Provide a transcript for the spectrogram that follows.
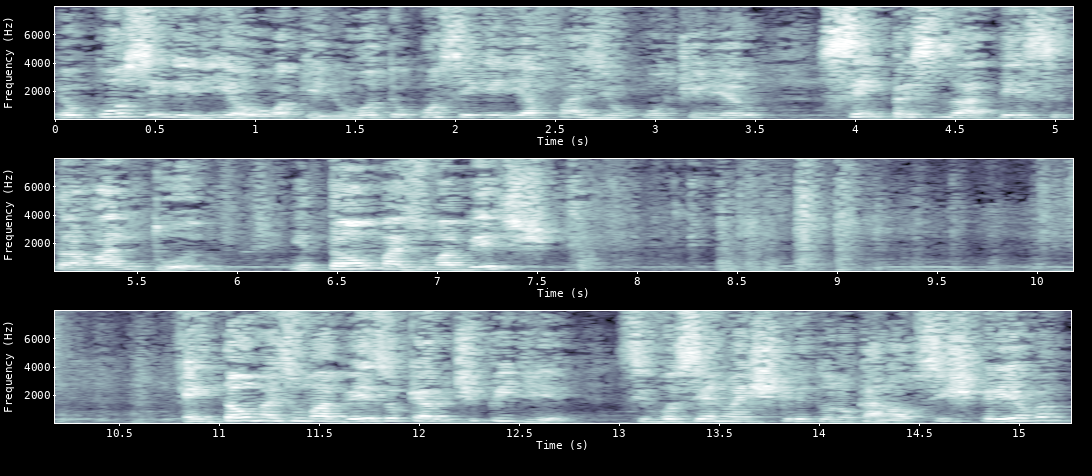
eu conseguiria, ou aquele outro, eu conseguiria fazer o cortineiro sem precisar ter esse trabalho todo. Então, mais uma vez, então, mais uma vez, eu quero te pedir, se você não é inscrito no canal, se inscreva.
